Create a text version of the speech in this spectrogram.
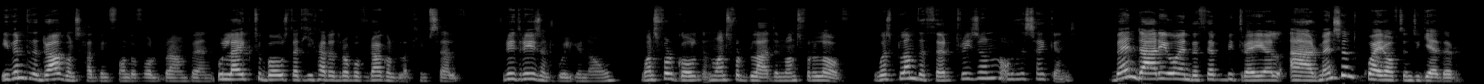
Even the dragons had been fond of old brown Ben, who liked to boast that he had a drop of dragon blood himself. Three treasons, will you know? Once for gold, and once for blood, and once for love. Was Plumm the third treason or the second? Ben Daario and the third betrayal are mentioned quite often together.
